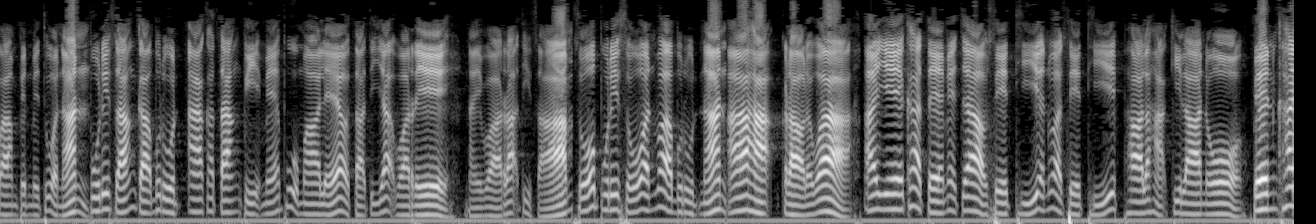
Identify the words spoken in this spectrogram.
ความเป็นไปทั่วนั้น ปุริสังกะบุรุษอาคตังปิแม้ผู้มาแล้วตติยะวาเร ในวาระที่สามโสปุริโสอันว่าบุรุษนั้นอาหะกล่าวแล้วว่าอาเยข้าแต่แม่เจ้าเศรษฐีอันว่าเศรษฐีพาลหะกีลาโน เป็นไข้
